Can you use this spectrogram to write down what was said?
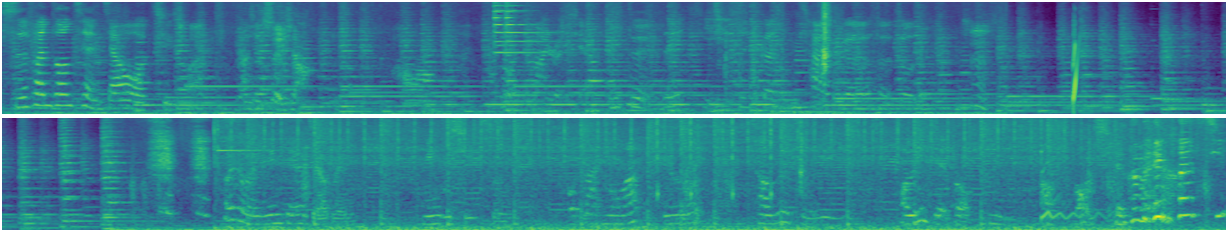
十分钟前叫我起床。要先睡一下。合作的。嗯。为什么今天要叫名名字稀疏？我哪有吗？有。草字土力，好力结构。嗯。抱歉，没关系。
